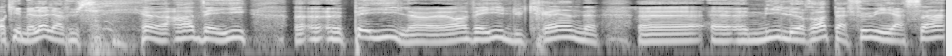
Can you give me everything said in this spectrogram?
OK, mais là, la Russie a envahi un, un pays, a envahi l'Ukraine, euh, a mis l'Europe à feu et à sang,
